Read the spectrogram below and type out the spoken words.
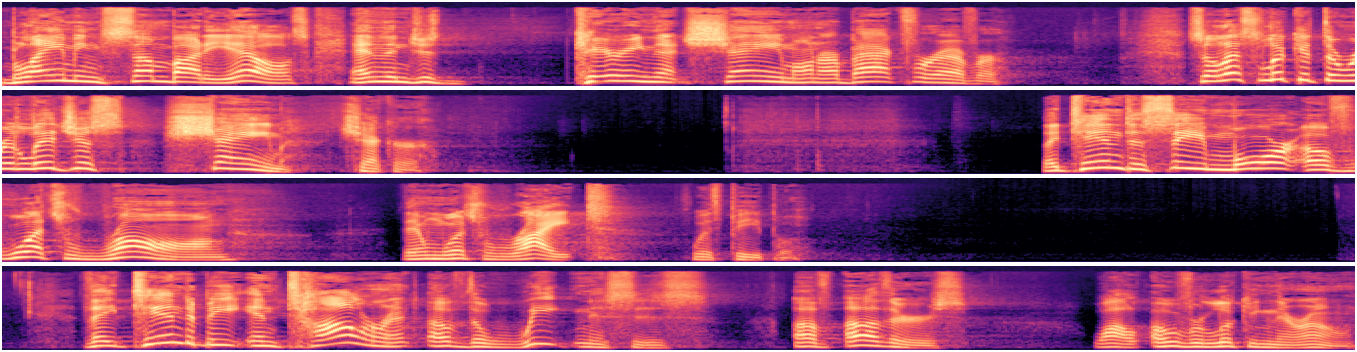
blaming somebody else, and then just carrying that shame on our back forever. So let's look at the religious shame checker. They tend to see more of what's wrong than what's right with people. They tend to be intolerant of the weaknesses of others while overlooking their own.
